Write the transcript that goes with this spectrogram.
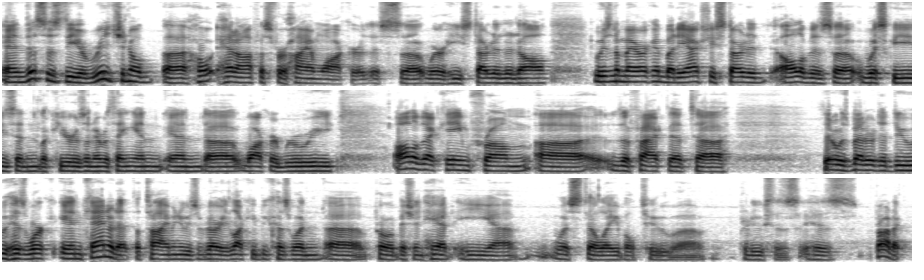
And this is the original uh, head office for Hiram Walker, this uh, where he started it all. He was an American, but he actually started all of his uh, whiskeys and liqueurs and everything in, in uh, Walker Brewery. All of that came from uh, the fact that uh, that it was better to do his work in Canada at the time, and he was very lucky because when Prohibition hit, he was still able to produce his, his product.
